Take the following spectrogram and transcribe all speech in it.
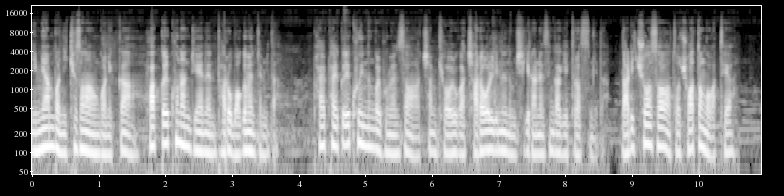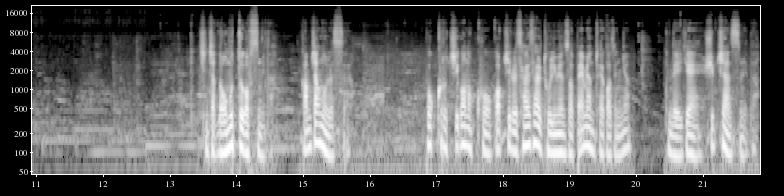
이미 한번 익혀서 나온 거니까 확 끓고 난 뒤에는 바로 먹으면 됩니다. 팔팔 끓고 있는 걸 보면서 참 겨울과 잘 어울리는 음식이라는 생각이 들었습니다. 날이 추워서 더 좋았던 것 같아요. 진짜 너무 뜨겁습니다. 깜짝 놀랐어요. 포크로 찍어 놓고 껍질을 살살 돌리면서 빼면 되거든요. 근데 이게 쉽지 않습니다.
